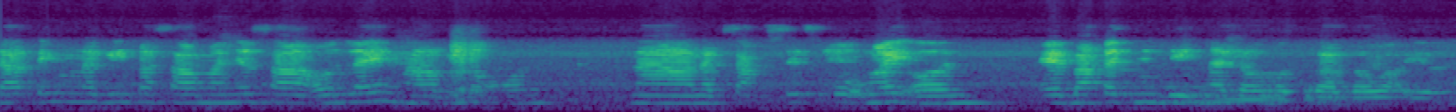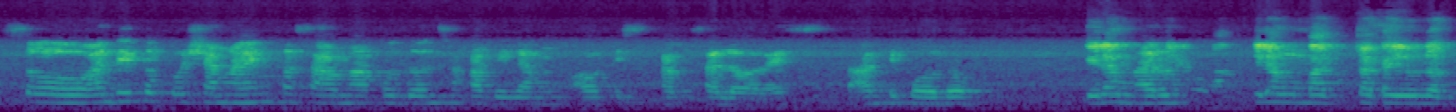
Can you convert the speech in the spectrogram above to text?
dating naging kasama niya sa online hub noon, na nag-success po ngayon, eh bakit hindi na daw magagawa yun. So, andito po siya ngayon kasama ko doon sa kabilang office hub sa Lores, sa Antipolo. Ilang Meron ilang na kayo nag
